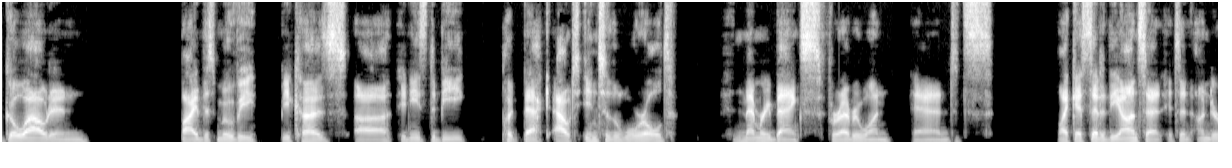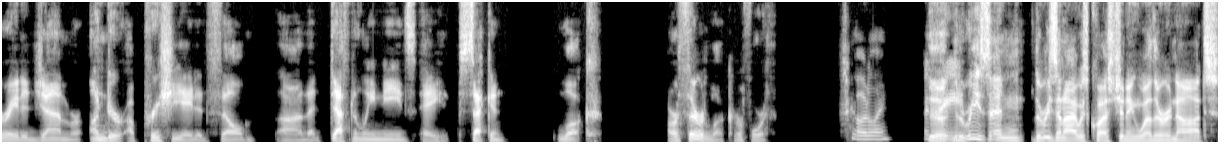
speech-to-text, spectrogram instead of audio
go out and buy this movie because uh, it needs to be put back out into the world, memory banks for everyone. And it's, like I said at the onset, it's an underrated gem or underappreciated film uh, that definitely needs a second look or third look or fourth. Totally. The Agreed. the reason the reason I was questioning whether or not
